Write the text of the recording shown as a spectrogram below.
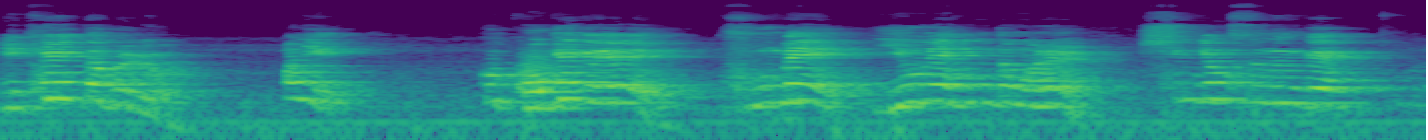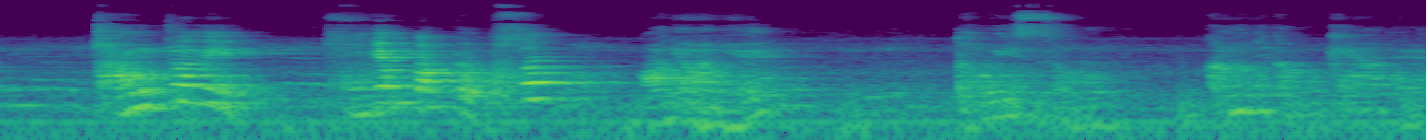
이 KW 아니 그 고객의 구매 이후의 행동을 신경 쓰는 게 장점이 두 개밖에 없어? 아니 아니 더 있어 그러니까 꼭 해야 돼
